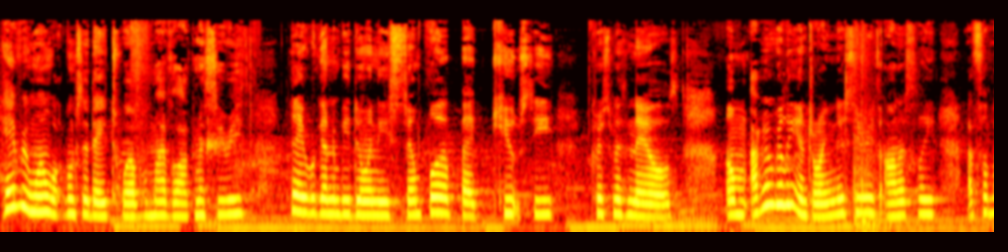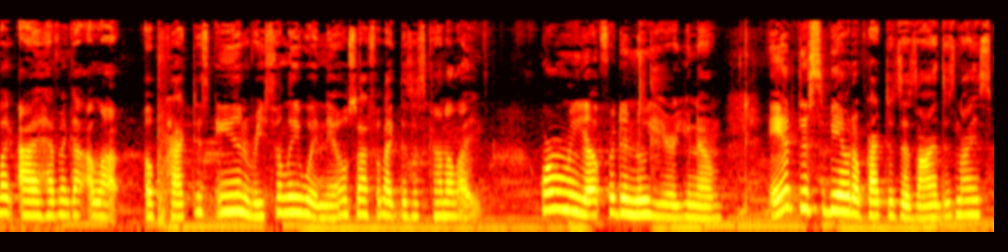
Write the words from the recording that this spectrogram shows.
Hey everyone, welcome to day 12 of my Vlogmas series. Today we're going to be doing these simple but cutesy Christmas nails. Um, I've been really enjoying this series, honestly. I feel like I haven't got a lot of practice in recently with nails, so I feel like this is kind of like warming me up for the new year, you know. And just to be able to practice designs is nice.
